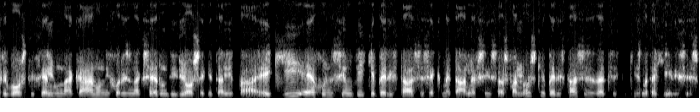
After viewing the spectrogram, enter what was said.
ακριβώς τι θέλουν να κάνουν ή χωρίς να ξέρουν τη γλώσσα κτλ. Εκεί έχουν συμβεί και περιστάσεις εκμετάλλευσης, ασφαλώς και περιστάσεις ρατσιστικής μεταχείρισης.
